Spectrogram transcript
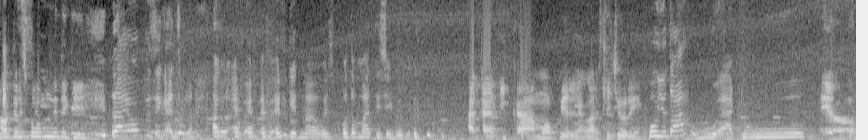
Waktu 10 menit iki. Lah opo sih kacau lah. Aku FF FF mau otomatis iku. Ada tiga mobil yang harus dicuri. Oh iya tah. Waduh. Iya,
